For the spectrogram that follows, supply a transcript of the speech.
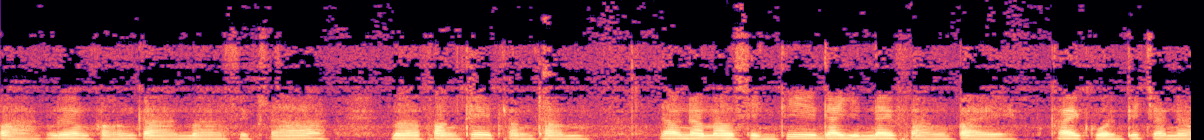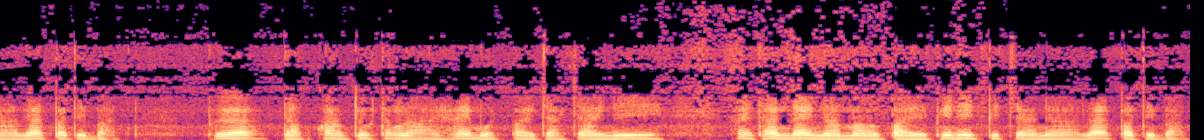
ฝากเรื่องของการมาศึกษามาฟังเทศฟังธรรม แล้วนำเอาสิ่งที่ได้ยินได้ฟังไปค่ายควรพิจารณาและปฏิบัติ เพื่อดับความทุกข์ทั้งหลายให้หมดไปจากใจนี้ ให้ท่านได้นำเอาไปพินิจพิจารณาและปฏิบัติ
